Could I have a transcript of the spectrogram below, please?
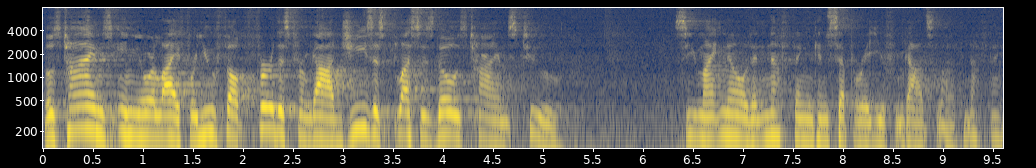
Those times in your life where you felt furthest from God, Jesus blesses those times too. So you might know that nothing can separate you from God's love. Nothing.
